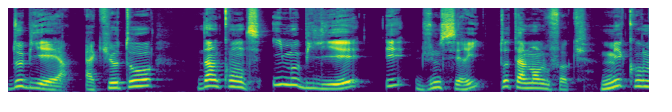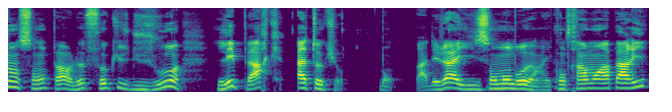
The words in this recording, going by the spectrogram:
de bière à Kyoto, d'un compte immobilier et d'une série totalement loufoque. Mais commençons par le focus du jour, les parcs à Tokyo. Bon, bah déjà, ils sont nombreux, hein, et contrairement à Paris,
